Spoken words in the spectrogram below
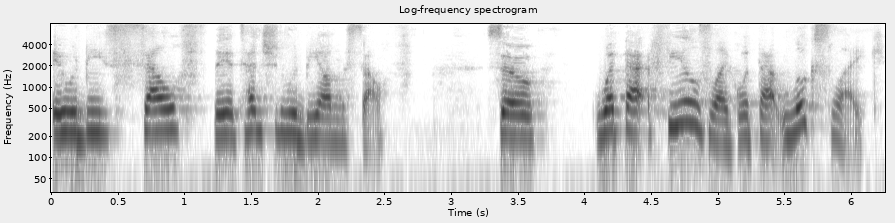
it would be self the attention would be on the self so what that feels like what that looks like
